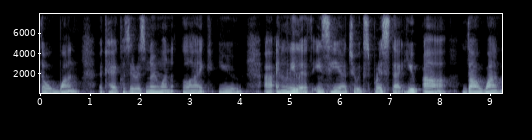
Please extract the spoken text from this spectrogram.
the one okay because there is no one like you uh, and lilith is here to express that you are the one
